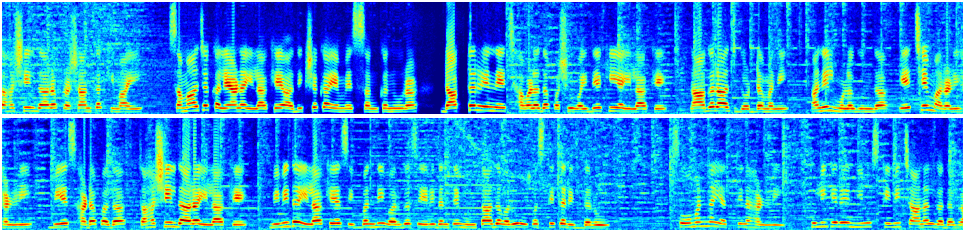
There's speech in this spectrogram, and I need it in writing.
ತಹಶೀಲ್ದಾರ ಪ್ರಶಾಂತ ಕಿಮಾಯಿ, ಸಮಾಜ ಕಲ್ಯಾಣ ಇಲಾಖೆಯ ಅಧೀಕ್ಷಕ ಎಂಎಸ್ ಸಂಕನೂರ, ಡಾಕ್ಟರ್ ಎನ್ಎಚ್ ಹವಳದ ಪಶು ವೈದ್ಯಕೀಯ ಇಲಾಖೆ, ನಾಗರಾಜ್ ದೊಡ್ಡಮನಿ, ಅನಿಲ್ ಮುಳಗುಂದ ಎಚ್ಎಂ ಅರಳಿಹಳ್ಳಿ ಬಿಎಸ್ ಹಡಪದ, ತಹಶೀಲ್ದಾರ ಇಲಾಖೆ, ವಿವಿಧ ಇಲಾಖೆಯ ಸಿಬ್ಬಂದಿ ವರ್ಗ ಸೇರಿದಂತೆ ಮುಂತಾದವರು ಉಪಸ್ಥಿತರಿದ್ದರು. Somanna Ettinahalli Huligere news TV channel Gadag.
